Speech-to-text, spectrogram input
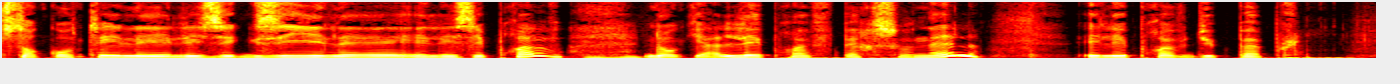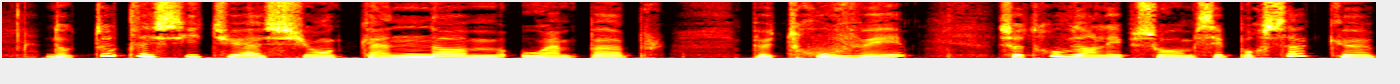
sans compter les, les exils et, et les épreuves. Donc il y a l'épreuve personnelle et l'épreuve du peuple. Donc toutes les situations qu'un homme ou un peuple peut trouver se trouvent dans les psaumes. C'est pour ça que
